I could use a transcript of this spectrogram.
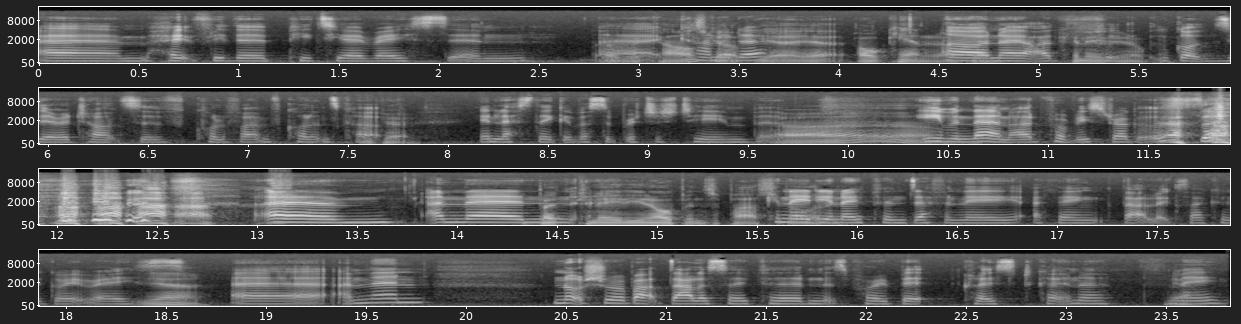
Um, hopefully the PTO race in Uh, uh, Canada. Cup. Yeah, yeah. Oh, Canada. Oh okay. no, I've, Canadian. Got zero chance of qualifying for Collins Cup Okay. unless they give us a British team. But Ah. even then, I'd probably struggle. So. um, and then But Canadian Open's a possibility. Canadian Open, definitely. I think that looks like a great race. Yeah. Uh, and then, not sure about Dallas Open. It's probably a bit close to Kona for Yeah. me.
